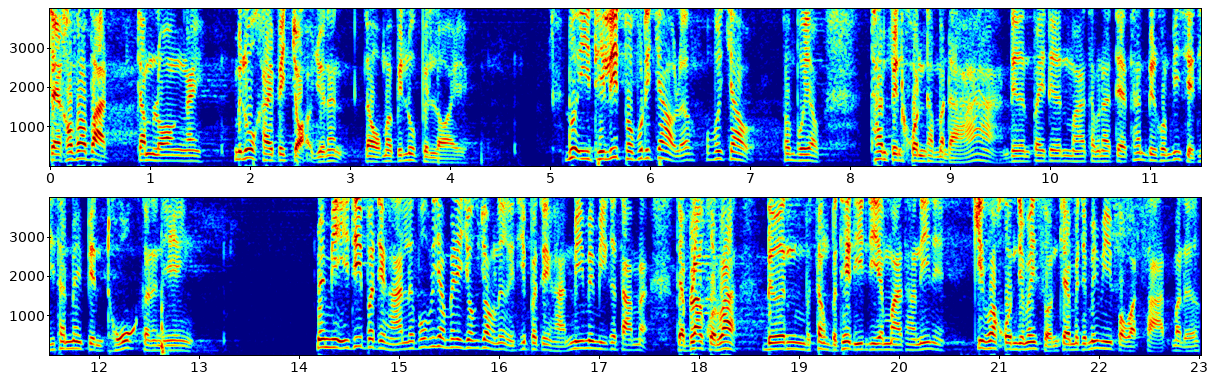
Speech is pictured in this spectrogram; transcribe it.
แต่เขาพระบาทจำลองไง ไม่รู้ใครไปเจาะอยู่นั่นเราออกมาเป็นรูปเป็นรอย ด้วยอิทธิฤทธิ์พระพุทธเจ้าเหรอพระพุทธเจ้าพระพุทธเจ้าท่านเป็นคนธรรมดา เดินไปเดินมาธรรมดาแต่ท่านเป็นคนพิเศษที่ท่านไม่เป็นทุกข์ตอนนั้นเอง ไม่มีอิทธิปฏิหารเลยพระพุทธเจ้าไม่ได้ยกย่องเรื่องอิทธิปฏิหารมีไม่มีก็ตามอะแต่ปรากฏว่าเดินตั้งประเทศอินเดียมาทางนี้เนี่ยคิดว่าคนจะไม่สนใจมันจะไม่มีประวัติศาสตร์มาเหรอ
